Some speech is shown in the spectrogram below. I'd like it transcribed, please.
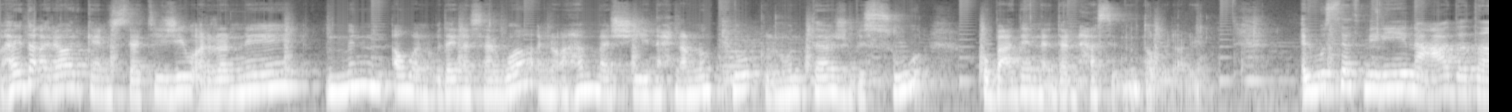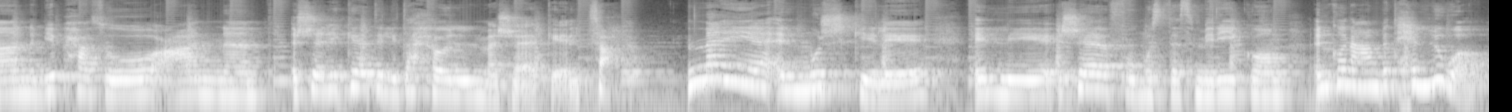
هيدا قرار كان استراتيجي وقررناه من أول ما بدينا ثروة إنه أهم شيء نحن نطلق المنتج بالسوق وبعدين نقدر نحسن نطور عليه. المستثمرين عادة بيبحثوا عن الشركات اللي تحل مشاكل. صح. ما هي المشكلة اللي شافوا مستثمريكم انكم عم بتحلوها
